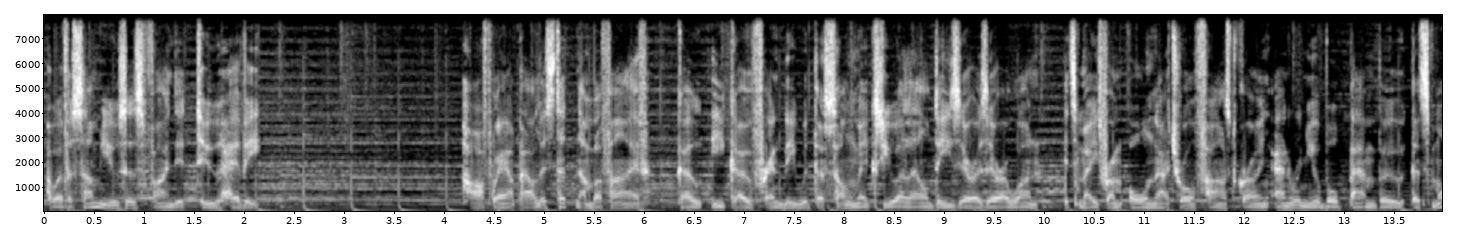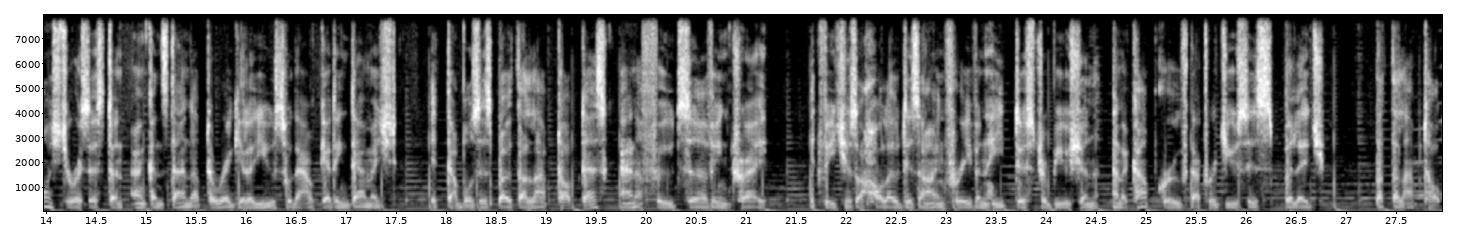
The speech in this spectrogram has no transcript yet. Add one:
However, some users find it too heavy. Halfway up our list at number 5. Go eco-friendly with the Songmics ULL D001. It's made from all-natural, fast-growing and renewable bamboo that's moisture-resistant and can stand up to regular use without getting damaged. It doubles as both a laptop desk and a food serving tray. It features a hollow design for even heat distribution and a cup groove that reduces spillage. But the laptop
